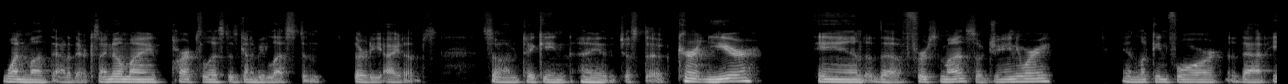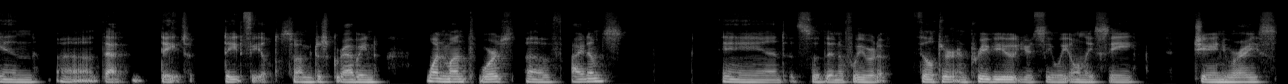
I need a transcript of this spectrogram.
one month out of there because I know my parts list is going to be less than 30 items. So I'm taking a, just the current year and the first month, so January, and looking for that in uh, that date date field. So I'm just grabbing one month worth of items and so then if we were to filter and preview, you see we only see January's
